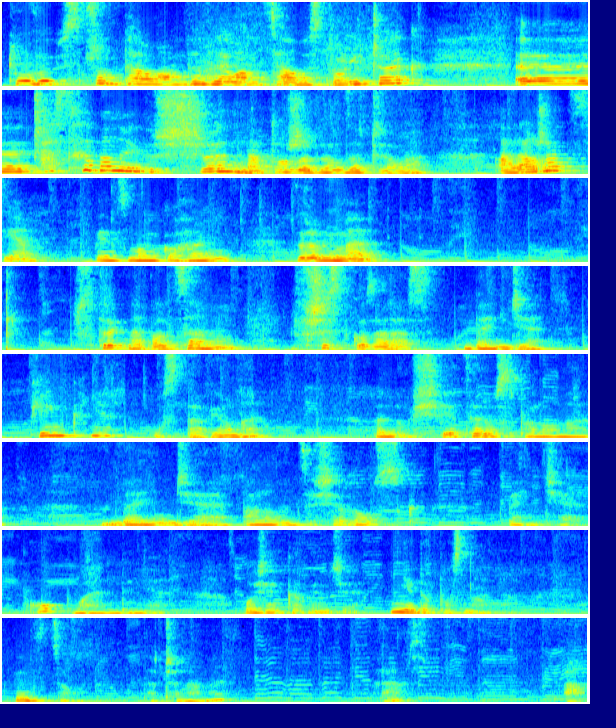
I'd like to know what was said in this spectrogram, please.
Tu wysprzątałam, wymyłam cały stoliczek. Eee, czas chyba najwyższy na to, żebym zaczęła aranżację. Więc moi kochani, zrobimy stryknę palcami i wszystko zaraz będzie pięknie ustawione. Będą świece rozpalone, będzie palący się wosk, będzie obłędnie. Łazienka będzie nie do poznania. Więc co? Zaczynamy? Raz, dwa,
